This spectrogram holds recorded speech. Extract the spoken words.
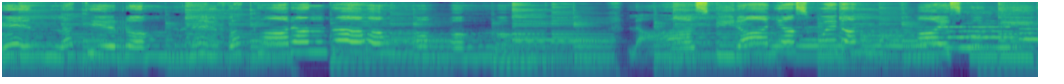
En la tierra del jacarandá. Las pirañas juegan a escondidas.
